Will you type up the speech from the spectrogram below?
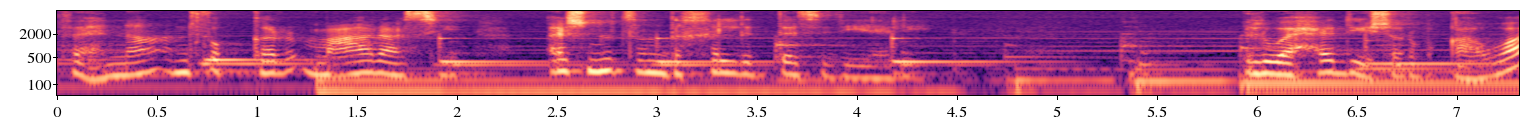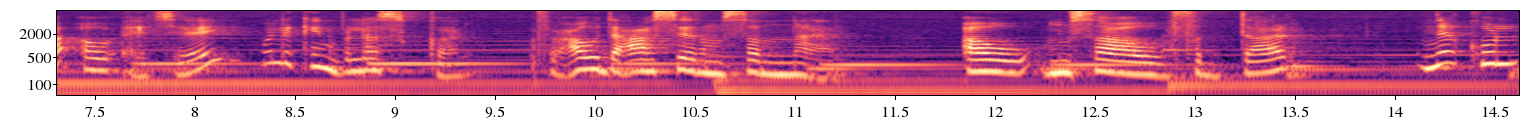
فهنا نفكر مع راسي أشنو تندخل للذات ديالي؟ الواحد يشرب قهوة أو أتاي ولكن بلا سكر. فعود عصير مصنع أو مصاوب في الدار نأكل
